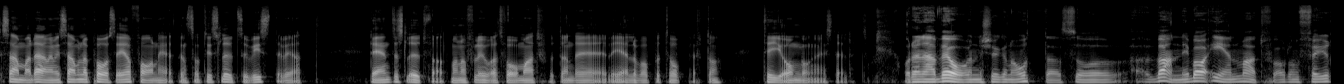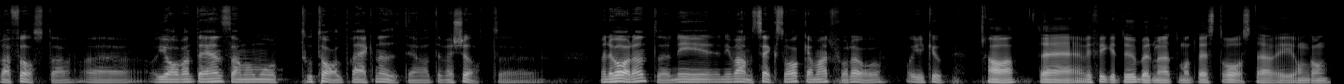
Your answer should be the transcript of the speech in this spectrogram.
samma där, när vi samlade på oss erfarenheten så till slut så visste vi att det är inte slut för att man har förlorat två matcher, utan det, det gäller att vara på topp efter tio omgångar istället. Och den här våren 2008 så vann ni bara en match av de fyra första. Eh, och jag var inte ensam om att totalt räkna ut att det var kört. Eh. Men det var det inte. Ni, ni vann sex raka matcher då och gick upp. Ja, det, vi fick ett dubbelmöte mot Västerås där i omgång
